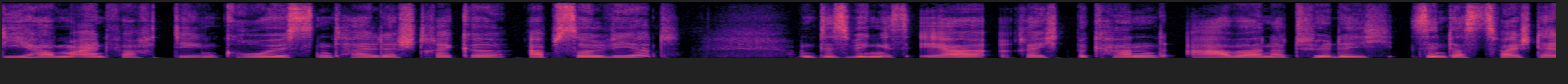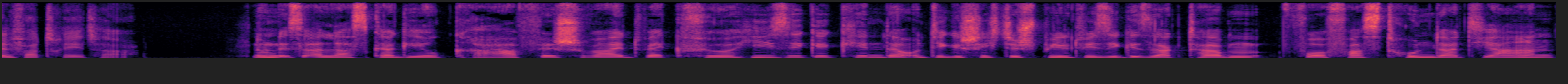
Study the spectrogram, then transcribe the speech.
die haben einfach den größten Teil der Strecke absolviert. Und deswegen ist er recht bekannt, aber natürlich sind das zwei Stellvertreter. Nun ist Alaska geografisch weit weg für hiesige Kinder und die Geschichte spielt, wie Sie gesagt haben, vor fast 100 Jahren.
